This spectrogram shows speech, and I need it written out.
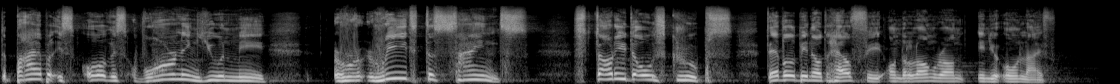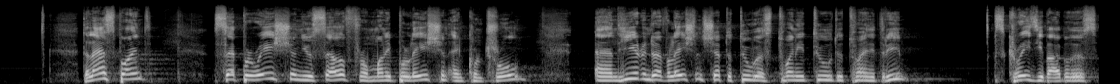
the Bible is always warning you and me read the signs, study those groups. They will be not healthy on the long run in your own life. The last point separation yourself from manipulation and control. And here in Revelation chapter 2, verse 22 to 23, it's crazy Bible verse.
